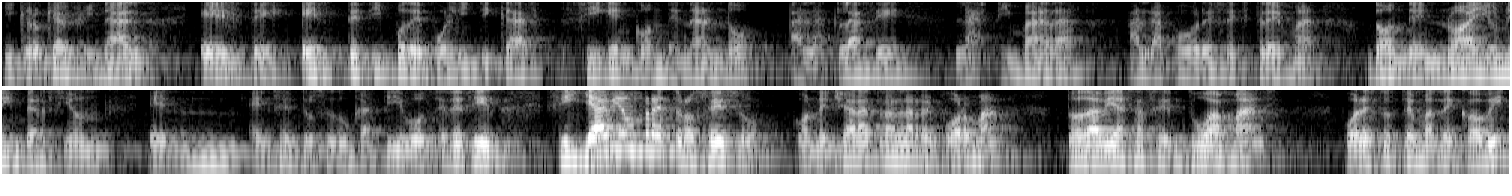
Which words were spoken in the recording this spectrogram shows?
Y creo que al final este, este tipo de políticas siguen condenando a la clase lastimada, a la pobreza extrema, donde no hay una inversión en, centros educativos. Es decir, si ya había un retroceso con echar atrás la reforma, todavía se acentúa más por estos temas de COVID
